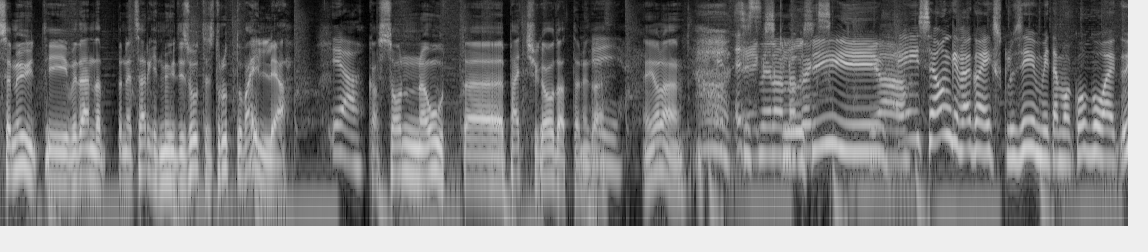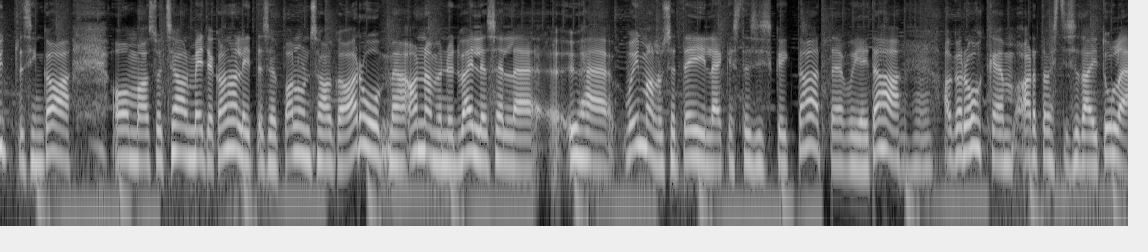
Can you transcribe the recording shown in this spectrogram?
see müüdi või tähendab, need särgid müüdi suhteliselt ruttu välja. ja, kas on uut äh, patch'i ka oodata nüüd või Ei.? ole? siis meil on nagu eks- Eksklusiiv. ei, see ongi väga eksklusiiv, mida ma kogu aeg ütlesin ka oma sotsiaalmeediakanalites, et palun saage aru, me anname nüüd välja selle äh, ühe võimaluse teile, kes te siis kõik tahate või ei taha mm, -hmm. aga rohkem arvatavasti seda ei tule,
